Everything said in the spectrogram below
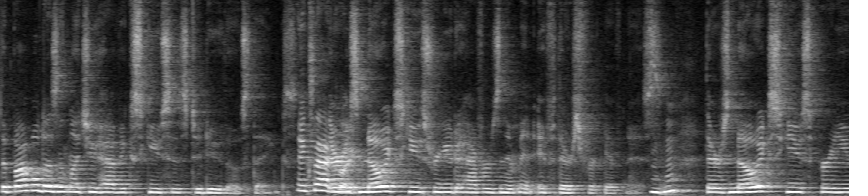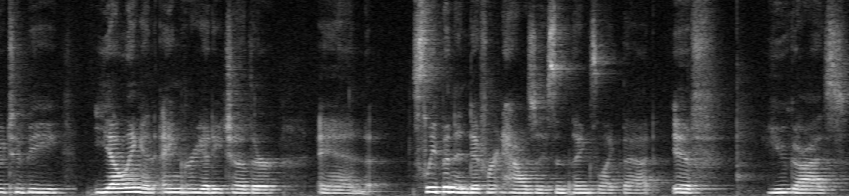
The Bible doesn't let you have excuses to do those things. Exactly. There is no excuse for you to have resentment if there's forgiveness. Mhm. There's no excuse for you to be yelling and angry at each other and sleeping in different houses and things like that if you guys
